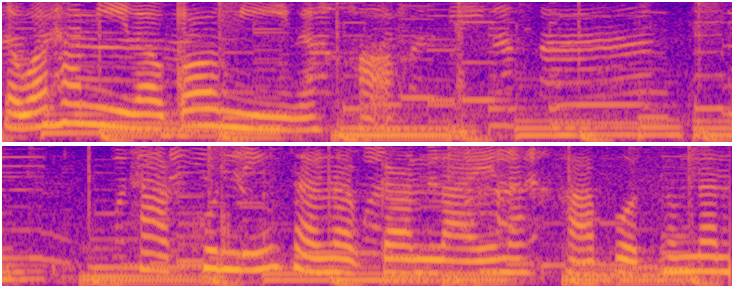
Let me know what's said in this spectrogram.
แต่ว่าถ้ามีแล้วก็มีนะคะหากคุณลิงก์สำหรับการไลฟ์นะคะโปรดเพิ่มด้าน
